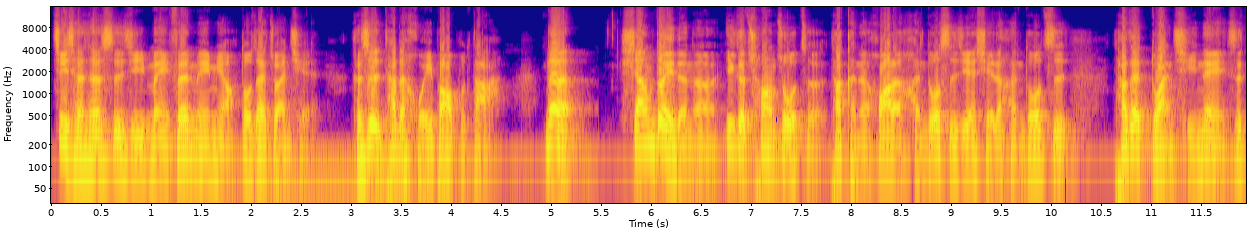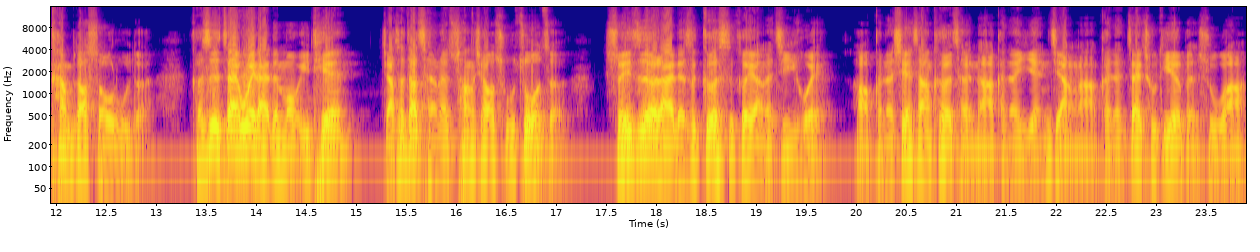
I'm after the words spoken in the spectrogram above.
计程车司机每分每秒都在赚钱，可是他的回报不大。那相对的呢，一个创作者，他可能花了很多时间写了很多字，他在短期内是看不到收入的，可是在未来的某一天。假设他成了畅销书作者，随之而来的是各式各样的机会，好，可能线上课程啊，可能演讲啊，可能再出第二本书啊，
